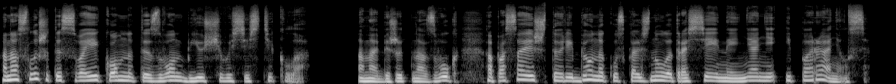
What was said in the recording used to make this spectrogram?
она слышит из своей комнаты звон бьющегося стекла. Она бежит на звук, опасаясь, что ребенок ускользнул от рассеянной няни и поранился.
